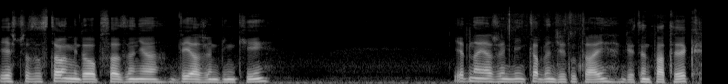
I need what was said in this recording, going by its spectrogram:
Jeszcze zostało mi do obsadzenia dwie jarzębinki. Jedna jarzębinka będzie tutaj, gdzie ten patyk.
